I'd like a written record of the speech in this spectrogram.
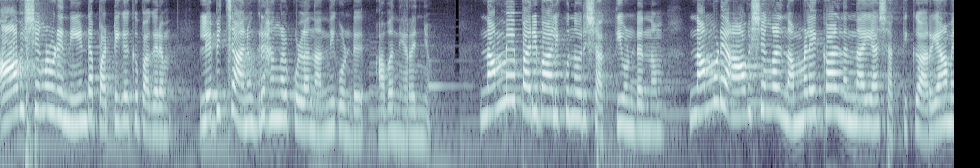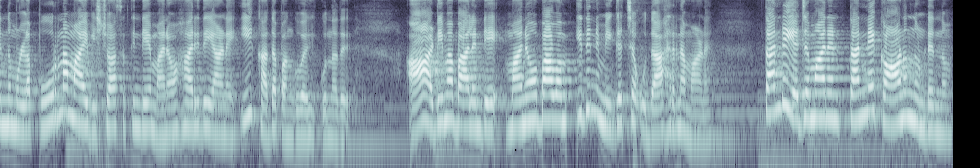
ആവശ്യങ്ങളുടെ നീണ്ട പട്ടികയ്ക്ക് പകരം ലഭിച്ച അനുഗ്രഹങ്ങൾക്കുള്ള നന്ദി കൊണ്ട് അവ നിറഞ്ഞു. നമ്മെ പരിപാലിക്കുന്ന ഒരു ശക്തിയുണ്ടെന്നും നമ്മുടെ ആവശ്യങ്ങൾ നമ്മളെക്കാൾ നന്നായി ആ ശക്തിക്ക് അറിയാമെന്നുമുള്ള പൂർണമായ വിശ്വാസത്തിന്റെ മനോഹാരിതയാണ് ഈ കഥ പങ്കുവഹിക്കുന്നത്. ആ അടിമ ബാലന്റെ മനോഭാവം ഇതിന് മികച്ച ഉദാഹരണമാണ്. തന്റെ യജമാനൻ തന്നെ കാണുന്നുണ്ടെന്നും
